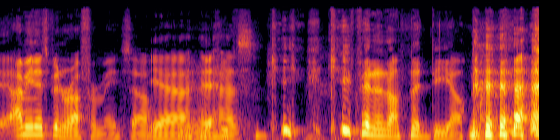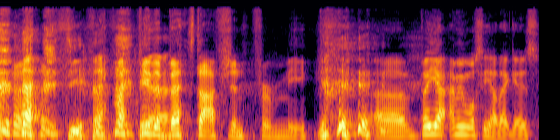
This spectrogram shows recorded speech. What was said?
I mean, it's been rough for me. So Yeah, you know, it keep- has. Keep, keeping it on the DL might, might be Yeah. the best option for me. uh, but yeah, I mean, we'll see how that goes.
